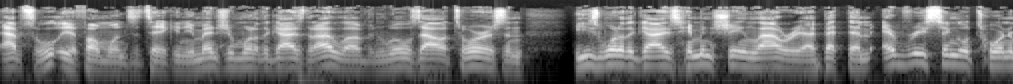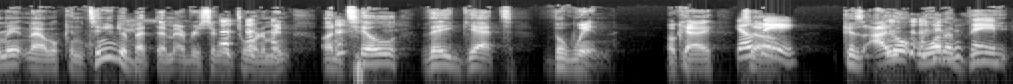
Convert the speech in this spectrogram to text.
Absolutely a fun one to take. And you mentioned one of the guys that I love, and Will Zalatoris. And he's one of the guys, him and Shane Lowry. I bet them every single tournament, and I will continue to bet them every single tournament until they get the win. Okay? Guilty. Because so, I don't want to be,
